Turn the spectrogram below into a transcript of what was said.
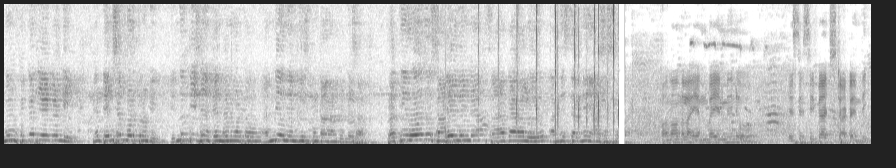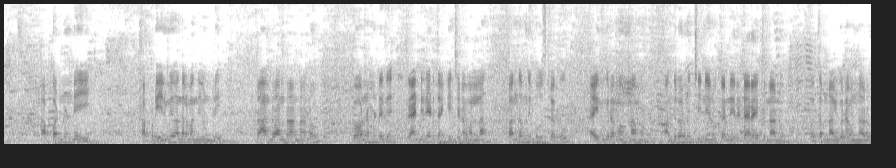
మేము ఫికర్ చేయకండి. నేను టెన్షన్ పడుతుంటే. ఎందుకు తీసిన టెన్షన్ పడతావు? అన్నీ నేను చూసుకుంటాను అంటుండే సార్. ప్రతిరోజు అదేవిధంగా విధంగా సహకారాలు అందిస్తారని ఆశిస్తున్నాను. పంతొమ్మిది వందల ఎనభై ఎనిమిదిలో ఎస్ఎస్సి బ్యాచ్ స్టార్ట్ అయింది. అప్పటి నుండి అప్పుడు ఎనిమిది వందల మంది ఉండి రాను రాను రాను రాను గవర్నమెంట్ గ్రాంటినేట్ తగ్గించడం వల్ల పంతొమ్మిది పోస్టులకు ఐదుగురమే ఉన్నాము. అందులో నుంచి నేను ఒకరిని రిటైర్ అవుతున్నాను. మొత్తం నలుగురే ఉన్నారు.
